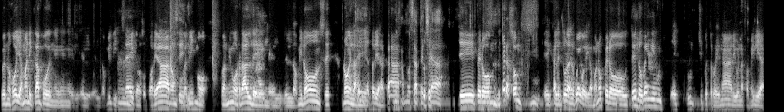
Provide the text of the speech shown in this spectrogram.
lo enojó Yamani Campo en, en el, el, 2016, mm. cuando se torearon, con, el mismo, con el mismo Ralde en el, 2011, no en las eliminatorias acá. La famosa pechada. sí, pero, pero son eh, calenturas del juego, digamos, ¿no? Pero ustedes lo ven, es un, es un chico extraordinario, una familia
